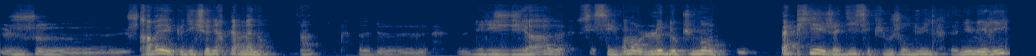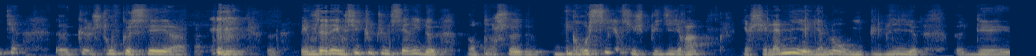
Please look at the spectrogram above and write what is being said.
je, travaille avec le dictionnaire permanent hein, de, des C'est vraiment le document papier jadis et puis aujourd'hui euh, numérique, euh, que je trouve que c'est... Euh, et vous avez aussi toute une série de... Pour se dégrossir, si je puis dire, hein, il y a chez l'AMI également, où il publie des,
